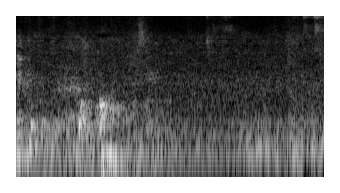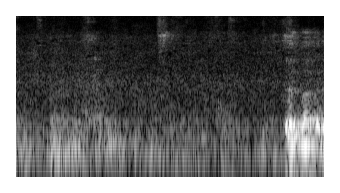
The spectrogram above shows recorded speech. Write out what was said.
ವಿನಂತಿಸ್ತೇನೆ ಮೈಕ್ ಹ್ಯಾಂಡ್ ಮೈಕ್ ರತ್ನಾಕರ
